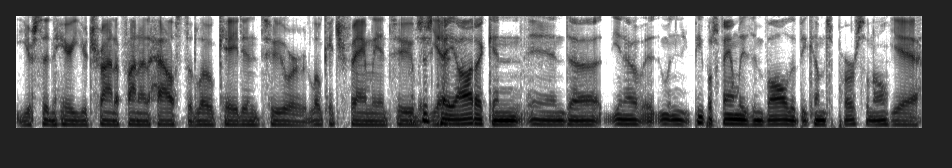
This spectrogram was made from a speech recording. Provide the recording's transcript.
you're sitting here, you're trying to find a house to locate into or locate your family into? It's just yet- chaotic, and and uh, you know it, when people's families involved, it becomes personal. Yeah,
